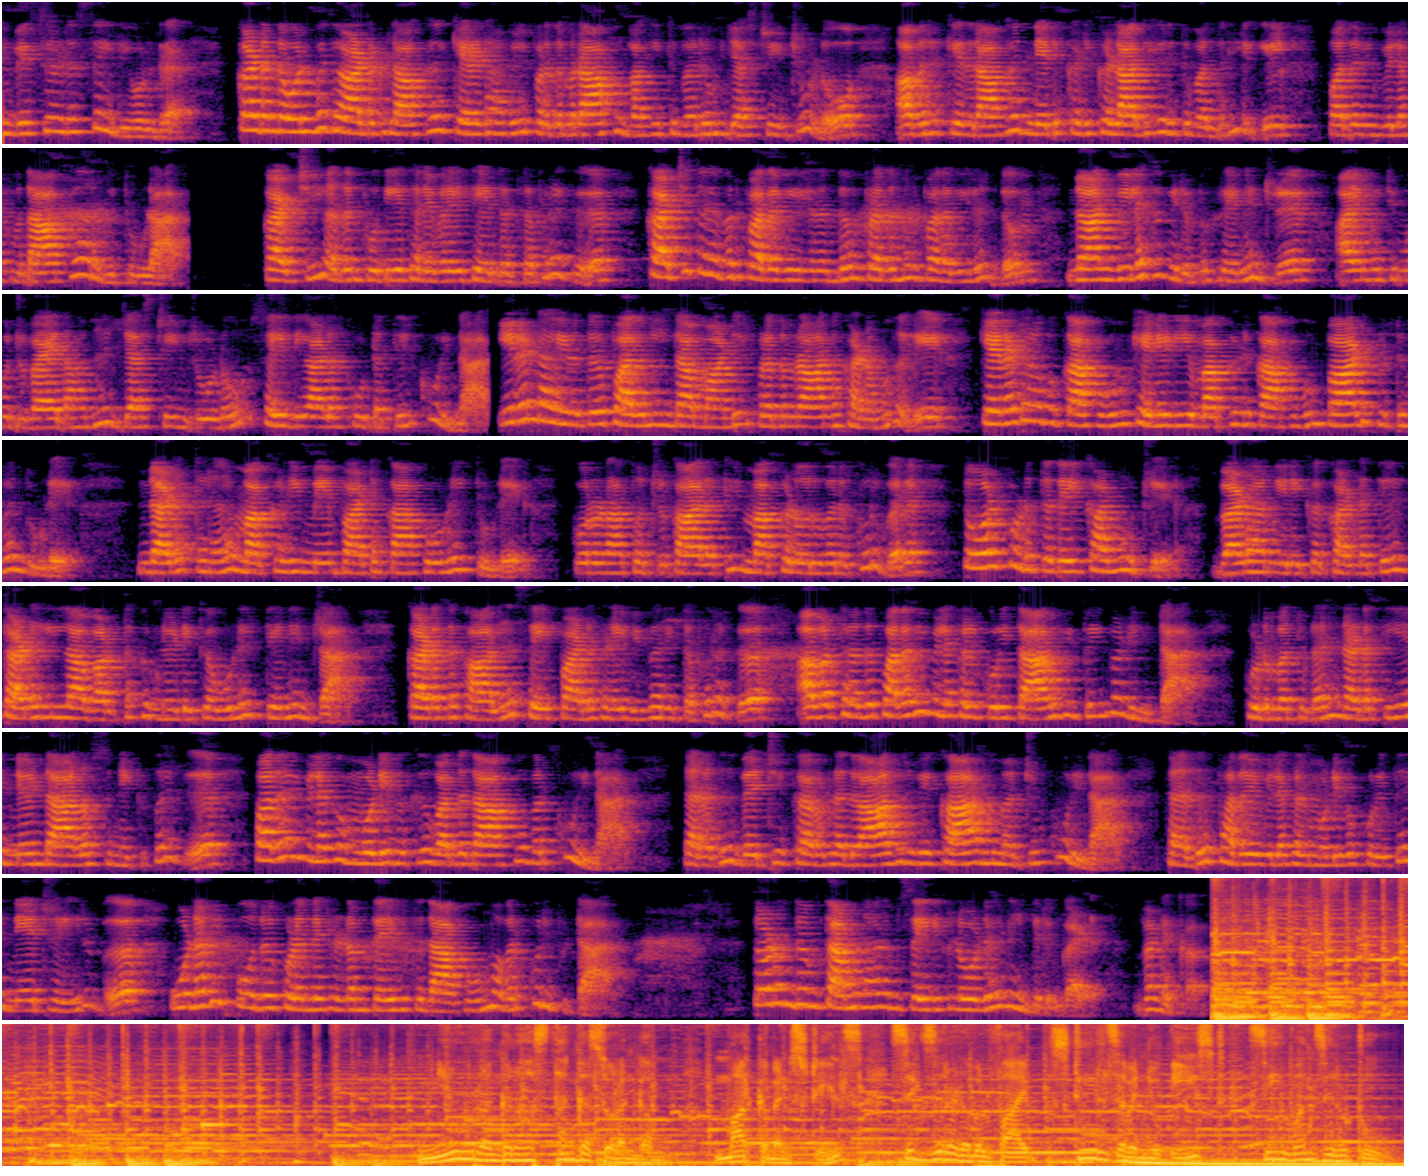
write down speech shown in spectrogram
நாட்டின் விசேட செய்தி ஒன்று. கடந்த ஒன்பது ஆண்டுகளாக கனடாவில் பிரதமராக வகித்து வரும் ஜஸ்டின் ட்ரூடோ அவருக்கு எதிராக நெருக்கடிகள் அதிகரித்து வந்த நிலையில் பதவி விலகுவதாக அறிவித்துள்ளார். கட்சி அதன் புதிய தலைவரை தேர்ந்தெடுத்த பிறகு கட்சித் தலைவர் பதவியிலிருந்தும் பிரதமர் பதவியிலிருந்தும் நான் விலக விரும்புகிறேன் என்று ஐம்பத்தி மூன்று வயதான ஜஸ்டின் ட்ரூடோ செய்தியாளர் கூட்டத்தில் கூறினார். இரண்டாயிரத்து பதினைந்தாம் ஆண்டில் பிரதமரான கண முதலே கனடாவுக்காகவும் கெனடிய மக்களுக்காகவும் பாடுபட்டு வந்துள்ளேன். நடுத்தர மக்களின் மேம்பாட்டுக்காக உழைத்துள்ளேன். கொரோனா தொற்று காலத்தில் மக்கள் ஒருவருக்கொருவர் தோல் கொடுத்ததை கண்ணுற்றேன். வட அமெரிக்க கண்டத்தில் தடையில்லா வர்த்தகம் நீடிக்க உழைத்தேன் என்றார். கடந்த கால செயற்பாடுகளை விவரித்த பிறகு அவர் தனது பதவி விலகல் குறித்த அறிவிப்பை வெளியிட்டார். குடும்பத்துடன் நடத்திய நீண்ட ஆலோசனைக்கு பிறகு பதவி விலகும் முடிவுக்கு வந்ததாக அவர் கூறினார். தனது வெற்றிக்கு அவர்களது ஆதரவே காரணம் என்றும் கூறினார். தனது பதவி விலகல் முடிவு குறித்து நேற்று இரவு உணவின் போது குழந்தைகளிடம் தெரிவித்ததாகவும் அவர் குறிப்பிட்டார். தொடர்ந்தும் தமிழ்நாடு செய்திகளோடு இணைந்திருங்கள். வணக்கம். நியூ ரங்கனாஸ் தங்க சுரங்கம் Markham and Steeles six zero double five Steeles Avenue East C one zero two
